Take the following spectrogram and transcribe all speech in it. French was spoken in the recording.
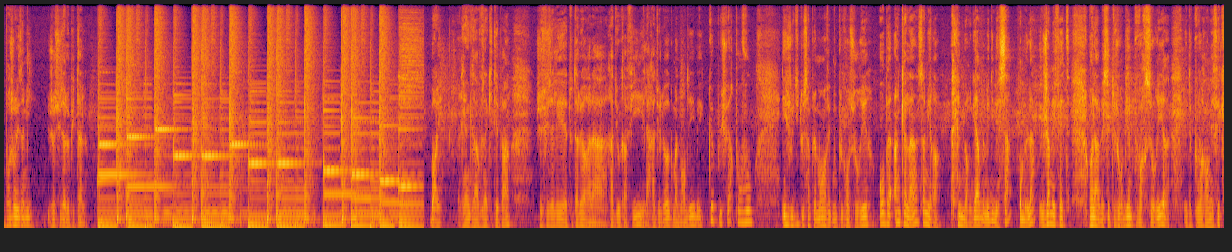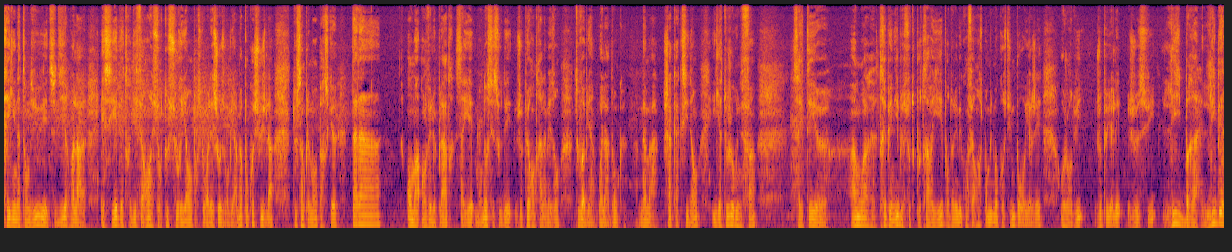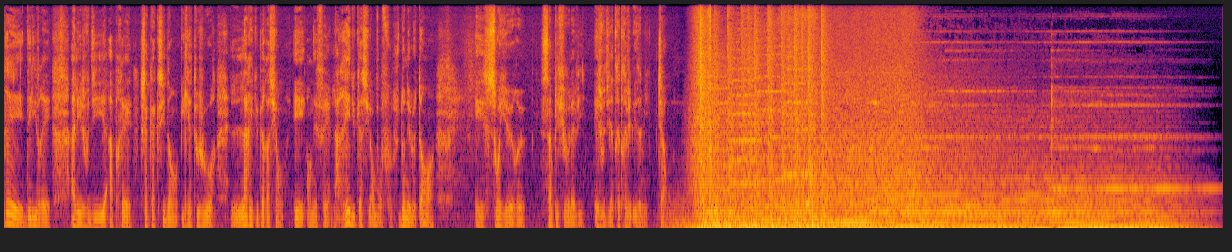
Bonjour les amis, je suis à l'hôpital. Bon allez, rien de grave, vous inquiétez pas. Je suis allé tout à l'heure à la radiographie et la radiologue m'a demandé mais que puis-je faire pour vous? Et je lui dis tout simplement avec mon plus grand sourire oh ben un câlin, ça m'ira. Elle me regarde me dit mais ça, on me l'a jamais fait. Voilà, mais c'est toujours bien de pouvoir sourire et de pouvoir en effet créer l'inattendu et de se dire voilà, essayer d'être différent et surtout souriant parce que voilà, les choses vont bien. Mais pourquoi suis-je là? Tout simplement parce que tada on m'a enlevé le plâtre, ça y est, mon os est soudé, je peux rentrer à la maison, tout va bien. Voilà, donc même à chaque accident, il y a toujours une fin. Ça a été euh, un mois très pénible, surtout pour travailler, pour donner mes conférences, pour mettre mon costume, pour voyager. Aujourd'hui, je peux y aller, je suis libre, libéré, délivré. Allez, je vous dis, après chaque accident, il y a toujours la récupération et en effet la rééducation. Il faut se donner le temps. Hein. Et soyez heureux, simplifiez-vous la vie. Et je vous dis à très très vite les amis. Ciao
